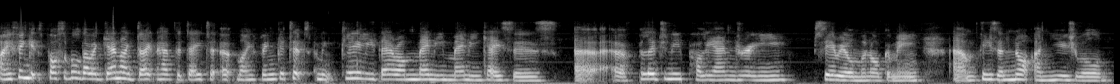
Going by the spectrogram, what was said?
I think it's possible, though again, I don't have the data at my fingertips. I mean, clearly there are many, many cases uh, of polygyny, polyandry, serial monogamy. Um, these are not unusual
